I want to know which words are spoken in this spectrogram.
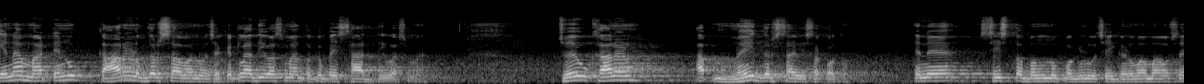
એના માટેનું કારણ દર્શાવવાનું છે. કેટલા દિવસમાં? તો કે ભાઈ સાત દિવસમાં. જો એવું કારણ આપ નહીં દર્શાવી શકો તો. એને શિસ્તભંગનું પગલું છે એ ગણવામાં આવશે.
